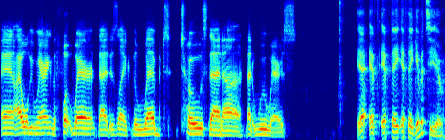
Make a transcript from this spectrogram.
and I will be wearing the footwear that is like the webbed toes that uh that Wu wears. Yeah, if if they if they give it to you,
